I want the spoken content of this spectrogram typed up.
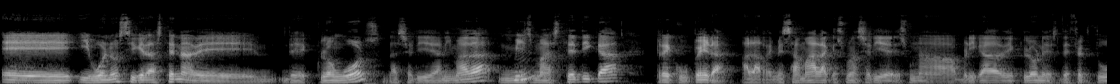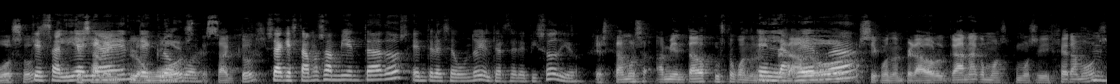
Eh, y bueno sigue la escena de, de Clone Wars la serie animada misma estética recupera a la remesa mala que es una serie es una brigada de clones defectuosos Que salía ya en The Clone Wars. exactos O sea que estamos ambientados entre el segundo y el tercer episodio. Estamos ambientados justo cuando el En la emperador, guerra. sí, cuando el emperador gana, como, como si dijéramos,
